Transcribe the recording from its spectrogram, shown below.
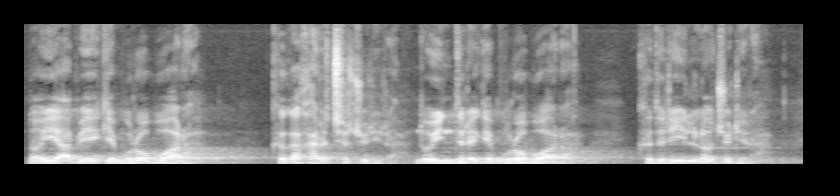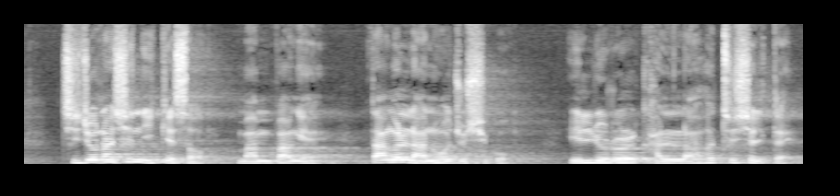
너희 아비에게 물어보아라. 그가 가르쳐 주리라. 노인들에게 물어보아라. 그들이 일러 주리라. 지존하신 이께서 만방에 땅을 나누어 주시고 인류를 갈라 흩으실 때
